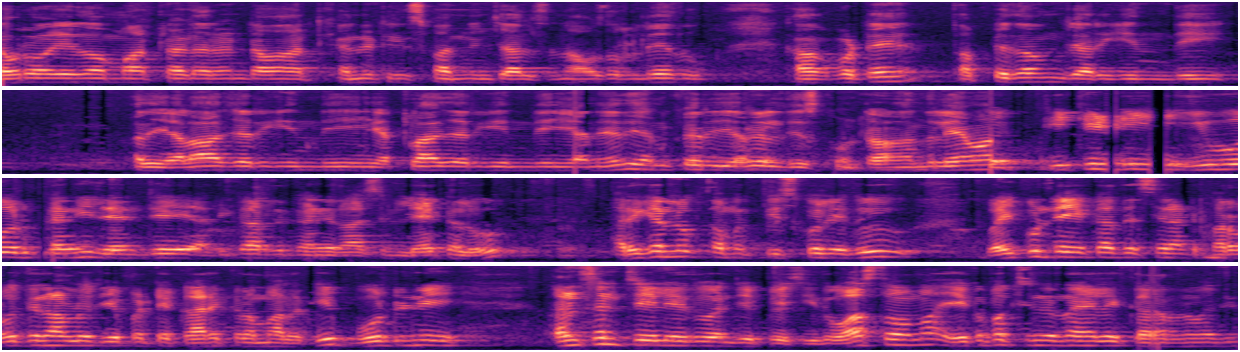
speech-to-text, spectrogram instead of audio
ఎవరో ఏదో మాట్లాడారంటే వాటికన్నిటికి స్పందించాల్సిన అవసరం లేదు. కాకపోతే తప్పిదం జరిగింది. అది ఎలా జరిగింది ఎట్లా జరిగింది అనేది ఎంక్వైరీ చర్యలు తీసుకుంటాం. అందులో ఏమో టీటీడీ ఈఓలు కానీ లేదంటే అధికారులు కానీ రాసిన లేఖలు పరిగణలోకి తమకు తీసుకోలేదు. వైకుంఠ ఏకాదశి లాంటి పర్వదినాల్లో చేపట్టే కార్యక్రమాలకి బోర్డుని కన్సల్ట్ చేయలేదు అని చెప్పేసి ఇది వాస్తవమా? ఏకపక్ష నిర్ణయాలే కారణం అది?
